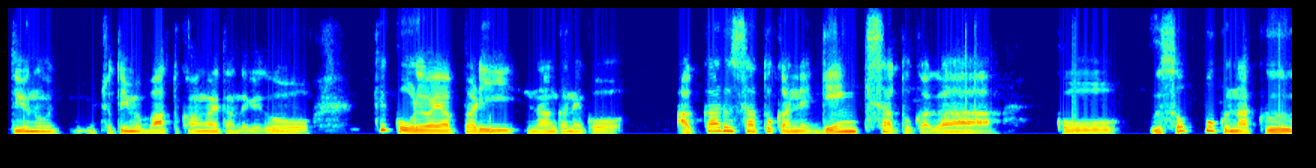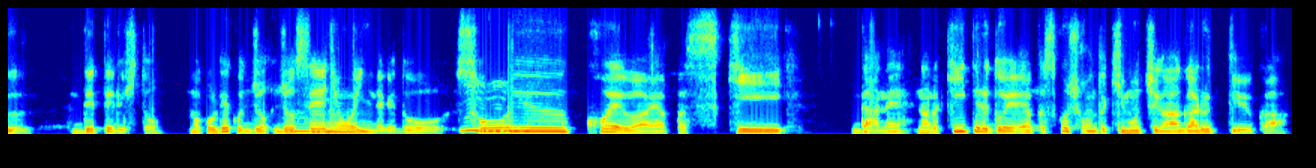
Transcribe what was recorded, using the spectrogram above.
ていうのを、ちょっと今バッと考えたんだけど、結構俺はやっぱり、なんかね、こう、明るさとかね、元気さとかが、こう、嘘っぽくなく出てる人、まあこれ結構女女性に多いんだけど、そういう声はやっぱ好きだね。なんか聞いてると、やっぱ少し本当気持ちが上がるっていうか、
